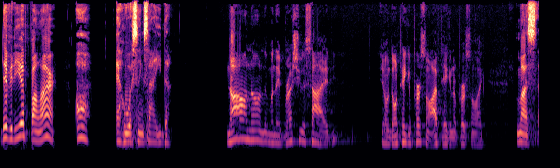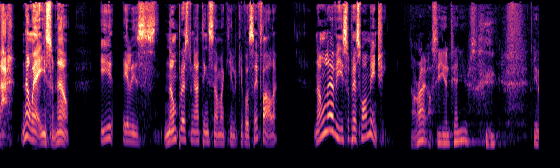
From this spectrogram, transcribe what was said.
deveria falar: Ó, é rua sem saída. No, no, when they brush you aside, you know, don't take it personal. I've taken it personal. Like, Mas, ah, não é isso, não. E eles não prestam atenção naquilo que você fala. Não leve isso pessoalmente. All right, I'll see you in 10 years. you know,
